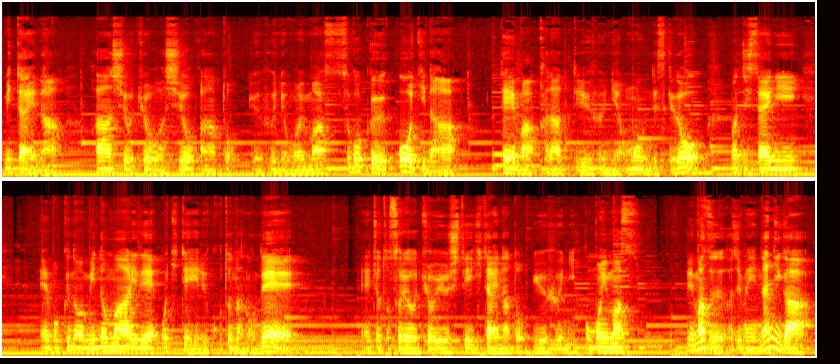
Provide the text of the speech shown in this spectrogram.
みたいな話を今日はしようかなというふうに思います。すごく大きなテーマかなっていうふうには思うんですけど、まあ、実際に僕の身の回りで起きていることなのでちょっとそれを共有していきたいなというふうに思います。でまずはじめに何が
